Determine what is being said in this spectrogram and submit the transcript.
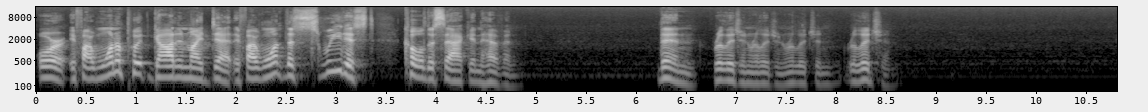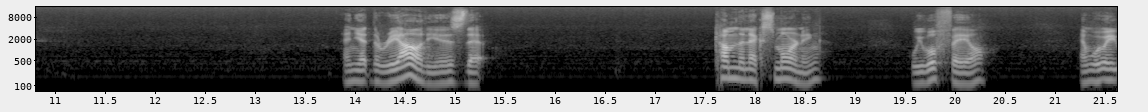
Or if I want to put God in my debt, if I want the sweetest cul de sac in heaven, then religion, religion, religion, religion. And yet, the reality is that come the next morning, we will fail and we,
